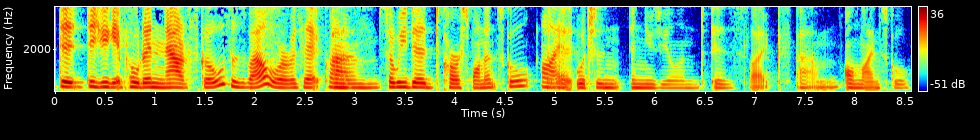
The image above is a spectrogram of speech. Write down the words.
did did you get pulled in and out of schools as well, or was that kind of Um, so we did correspondence school, Oh, yeah. uh, which in, in New Zealand is like um, online school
